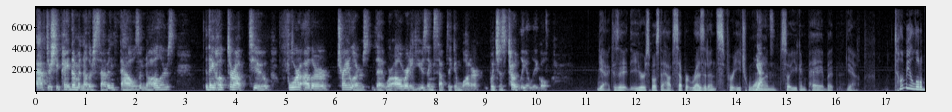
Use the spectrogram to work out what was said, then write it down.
after she paid them another $7,000, they hooked her up to four other trailers that were already using septic and water, which is totally illegal. Yeah, because you're supposed to have separate residents for each one, yes. so you can pay. But yeah, tell me a little,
